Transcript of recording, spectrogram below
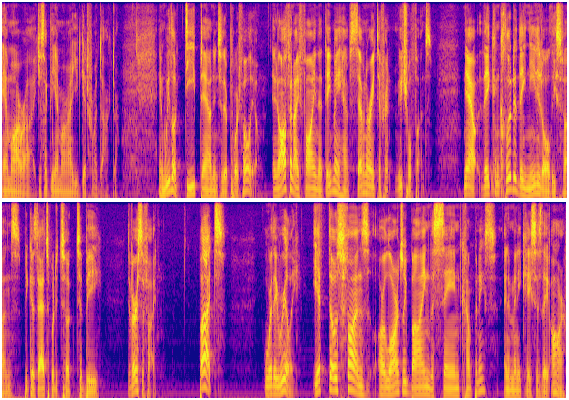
MRI, just like the MRI you'd get from a doctor. And we look deep down into their portfolio. And often I find that they may have seven or eight different mutual funds. Now, they concluded they needed all these funds because that's what it took to be diversified. But were they really? If those funds are largely buying the same companies, and in many cases they are,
